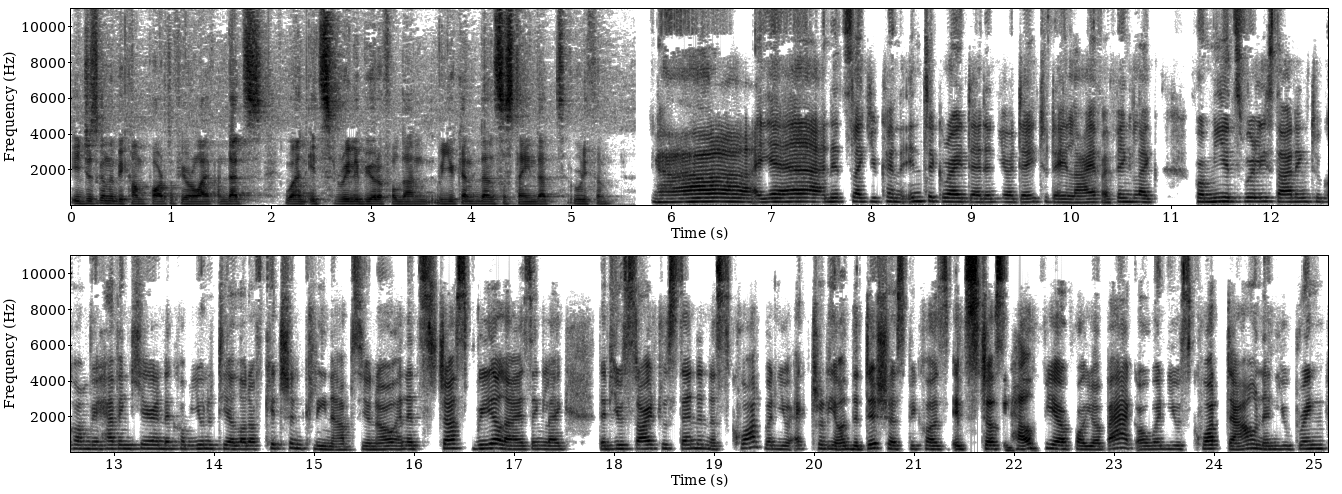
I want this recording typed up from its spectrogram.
it's just gonna become part of your life, and that's when it's really beautiful. Then you can then sustain that rhythm. Ah, yeah. And it's like you can integrate that in your day-to-day life. I think like for me, it's really starting to come. We're having here in the community a lot of kitchen cleanups, you know, and it's just realizing like that you start to stand in a squat when you're actually on the dishes because it's just healthier for your back. Or when you squat down and you bring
